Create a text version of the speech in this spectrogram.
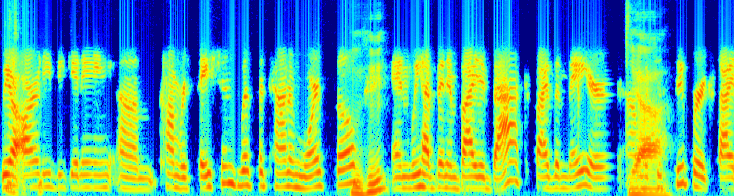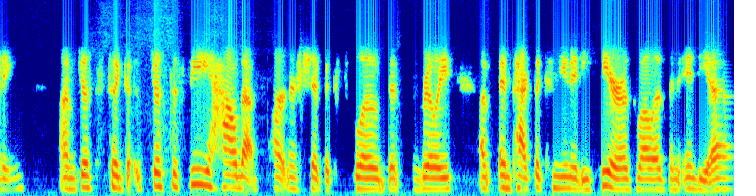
We are already beginning um, conversations with the town of Morrisville, mm-hmm. and we have been invited back by the mayor, um, yeah. which is super exciting um, just to just to see how that partnership explodes and really uh, impact the community here as well as in India.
